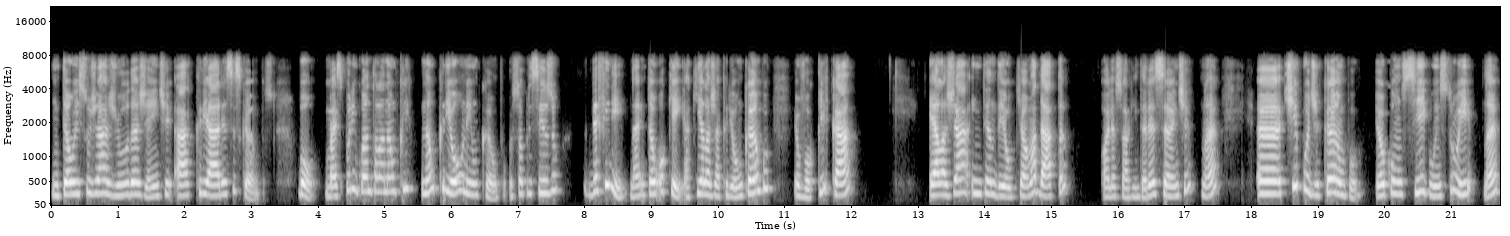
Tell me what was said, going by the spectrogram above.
Então, isso já ajuda a gente a criar esses campos. Bom, mas por enquanto ela não, não criou nenhum campo. Eu só preciso definir, né? Então, ok, aqui ela já criou um campo, eu vou clicar. Ela já entendeu que é uma data. Olha só que interessante, né? Uh, tipo de campo, eu consigo instruir, né?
